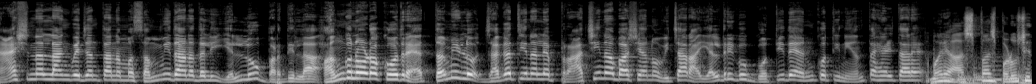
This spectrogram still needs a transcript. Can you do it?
ನ್ಯಾಷನಲ್ ಲ್ಯಾಂಗ್ವೇಜ್ ಅಂತ ನಮ್ಮ ಸಂವಿಧಾನದಲ್ಲಿ ಎಲ್ಲೂ ಬರ್ದಿಲ್ಲ. ಹಂಗ್ ನೋಡಕ್ ಹೋದ್ರೆ ತಮಿಳು ಜಗತ್ತಿನಲ್ಲೇ ಪ್ರಾಚೀನ ಭಾಷೆ ಅನ್ನೋ ವಿಚಾರ ಎಲ್ರಿಗೂ ಗೊತ್ತಿದೆ ಅನ್ಕೋತೀನಿ ಅಂತ ಹೇಳ್ತಾರೆ. ಬರೀ ಆಸ್ಪಾಸ್ ಪಡೋಸಿ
